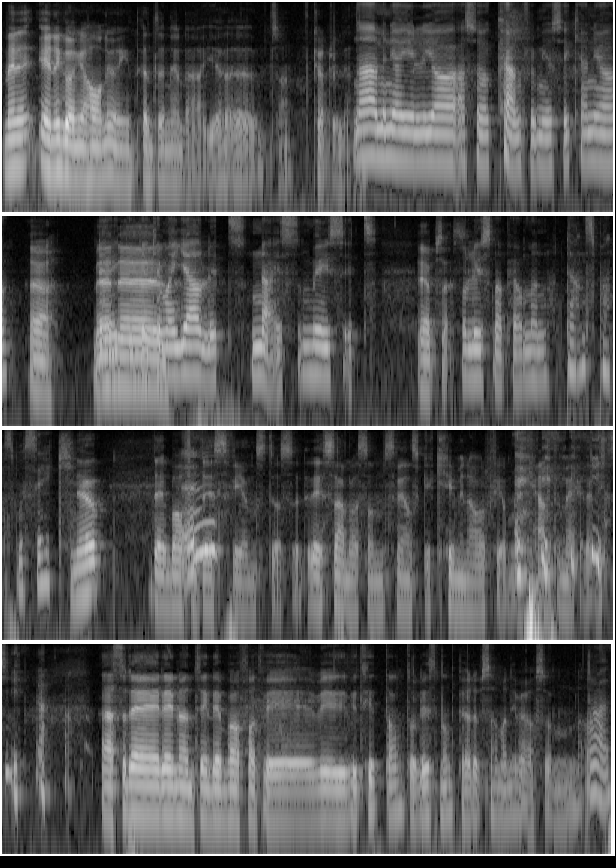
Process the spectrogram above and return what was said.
Men än en gång, jag har nog inte, inte en enda uh, sån countrylåt. nej men jag gillar, jag, alltså country music kan jag, Ja. Men, det, det eh, kan vara jävligt nice, mysigt ja precis. att lyssna på men dansbandsmusik. Nope. Det är bara för att det är Eh. svenskt. Alltså. Det är samma som svenska kriminalfilmer. Jag kan inte med det. Liksom. ja. Alltså det är, det är någonting, det är bara för att vi, vi, vi tittar inte och lyssnar inte på det på samma nivå som Nej,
